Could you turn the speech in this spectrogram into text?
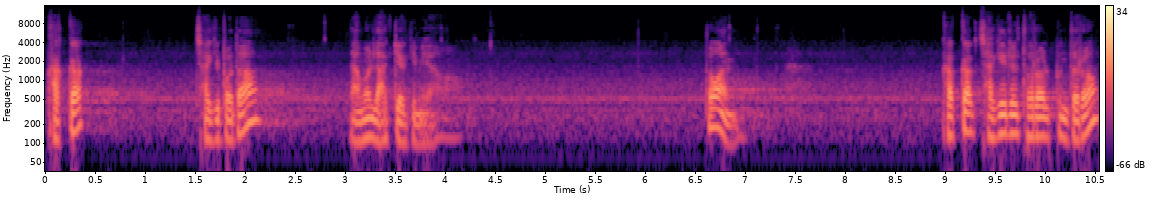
각각 자기보다 남을 낫게 여기며 또한 각각 자기를 돌아올 뿐더러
